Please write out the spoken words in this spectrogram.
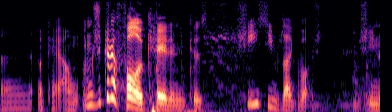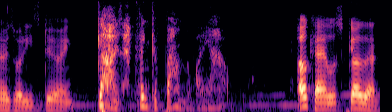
Uh, okay, I'm, I'm, just gonna follow Caden because she seems like what she, knows what he's doing. Guys, I think I found the way out. Okay, let's go then.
